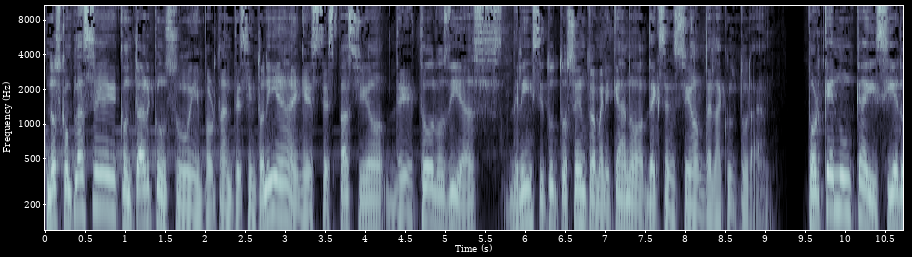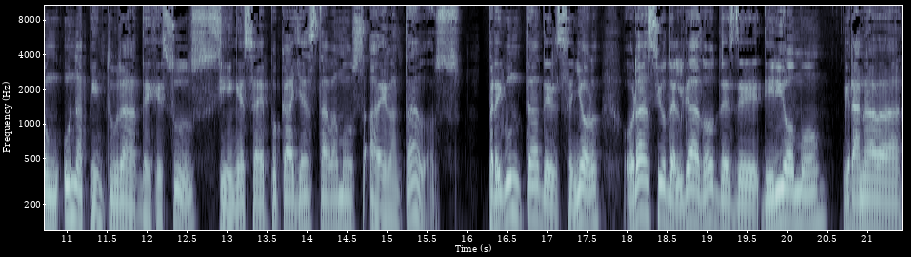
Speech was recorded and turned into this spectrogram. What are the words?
Nos complace contar con su importante sintonía en este espacio de todos los días del Instituto Centroamericano de Extensión de la Cultura. ¿Por qué nunca hicieron una pintura de Jesús si en esa época ya estábamos adelantados? Pregunta del señor Horacio Delgado desde Diriomo, Granada,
